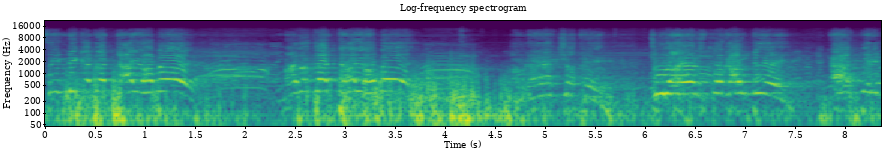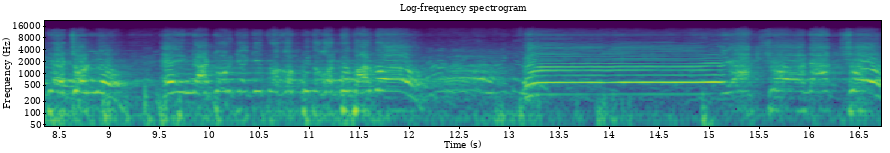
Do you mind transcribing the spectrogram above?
সিন্ডিকেটের ঠাই হবে? মাদকের ঠাই হবে? আমরা একসাথে জুলাইয়ের স্লোগান দিয়ে এক মিনিটের জন্য এই নাটোরকে কি প্রকম্পিত করতে পারব অ্যাকশন অ্যাকশন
